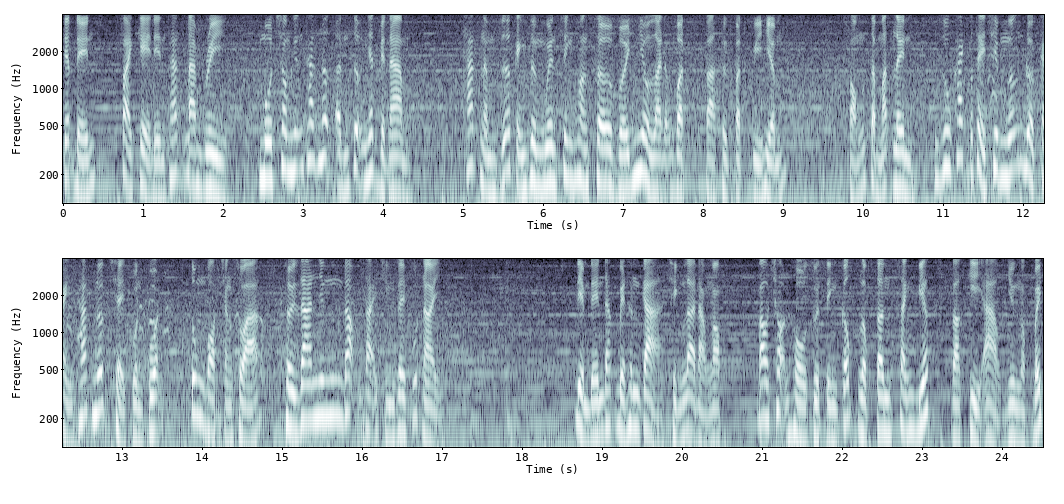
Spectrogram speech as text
Tiếp đến, phải kể đến thác Damri, một trong những thác nước ấn tượng nhất Việt Nam. Thác nằm giữa cánh rừng nguyên sinh hoang sơ với nhiều loài động vật và thực vật quý hiếm. Phóng tầm mắt lên, du khách có thể chiêm ngưỡng được cảnh thác nước chảy cuồn cuộn, tung bọt trắng xóa, thời gian như ngưng động tại chính giây phút này. Điểm đến đặc biệt hơn cả chính là đảo Ngọc, bao trọn hồ tuyệt tình cốc Lộc Tân xanh biếc và kỳ ảo như ngọc bích.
